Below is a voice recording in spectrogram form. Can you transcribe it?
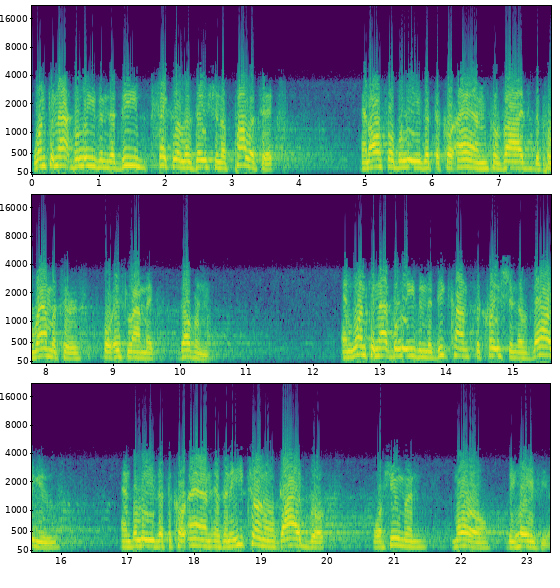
One cannot believe in the desacralization of politics and also believe that the Quran provides the parameters for Islamic government. And one cannot believe in the deconsecration of values and believe that the Quran is an eternal guidebook for human moral behavior.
